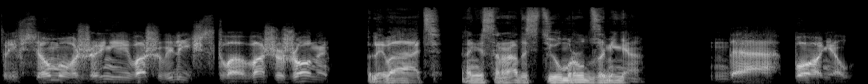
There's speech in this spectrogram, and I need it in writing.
«При всем уважении, Ваше Величество, ваши жены...» «Плевать, они с радостью умрут за меня». «Да, понял.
